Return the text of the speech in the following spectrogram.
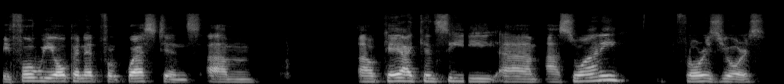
Before we open it for questions, um, okay, I can see um, Aswani, floor is yours.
